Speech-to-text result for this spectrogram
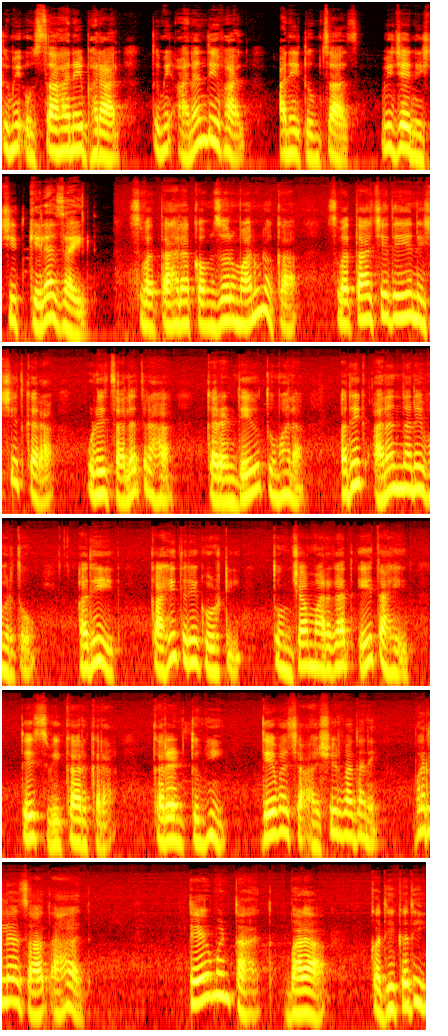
तुम्ही उत्साहाने भराल. तुम्ही आनंदी व्हाल आणि तुमचाच विजय निश्चित केला जाईल. स्वतःला कमजोर मानू नका. स्वतःचे ध्येय निश्चित करा. पुढे चालत राहा. कारण देव तुम्हाला अधिक आनंदाने भरतो. अधिक काहीतरी गोष्टी तुमच्या मार्गात येत आहेत ते स्वीकार करा. कारण तुम्ही देवाच्या आशीर्वादाने भरल्या जात आहात. देव म्हणतात बाळा कधीकधी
